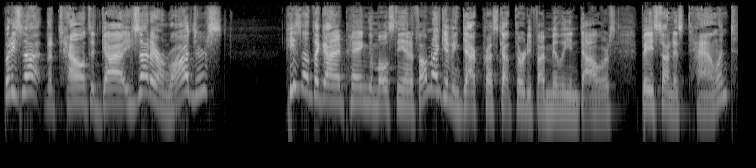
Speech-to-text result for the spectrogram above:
But he's not the talented guy. He's not Aaron Rodgers. He's not the guy I'm paying the most in the NFL. I'm not giving Dak Prescott $35 million based on his talent.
